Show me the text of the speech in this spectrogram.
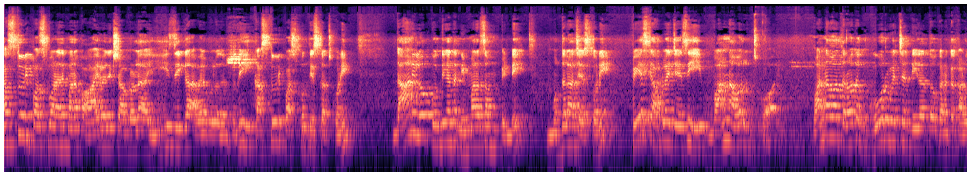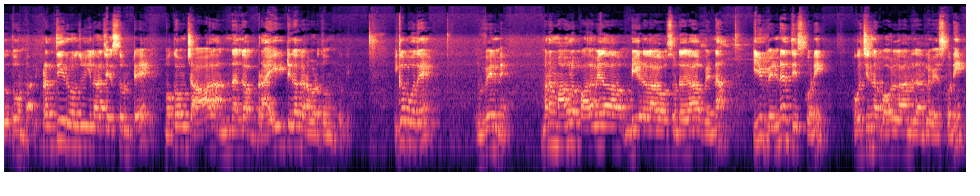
కస్తూరి పసుపు అనేది మనకు ఆయుర్వేదిక్ షాపులలో ఈజీగా అవైలబుల్గా దొరుకుతుంది. ఈ కస్తూరి పసుపుని తీసుకొచ్చుకొని దానిలో కొద్దిగంత నిమ్మరసం పిండి ముద్దలా చేసుకొని ఫేస్కి అప్లై చేసి వన్ అవర్ ఉంచుకోవాలి. వన్ అవర్ తర్వాత గోరువెచ్చని నీళ్ళతో కనుక కడుగుతూ ఉండాలి. ప్రతిరోజు ఇలా చేస్తుంటే ముఖం చాలా అందంగా బ్రైట్గా కనబడుతూ ఉంటుంది. ఇకపోతే వెన్నె. మనం మామూలుగా పాల మీద మీగడలాగా వస్తుంటుంది కదా వెన్న. ఈ వెన్నెను తీసుకొని ఒక చిన్న బౌల్ లాంటి దాంట్లో వేసుకొని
